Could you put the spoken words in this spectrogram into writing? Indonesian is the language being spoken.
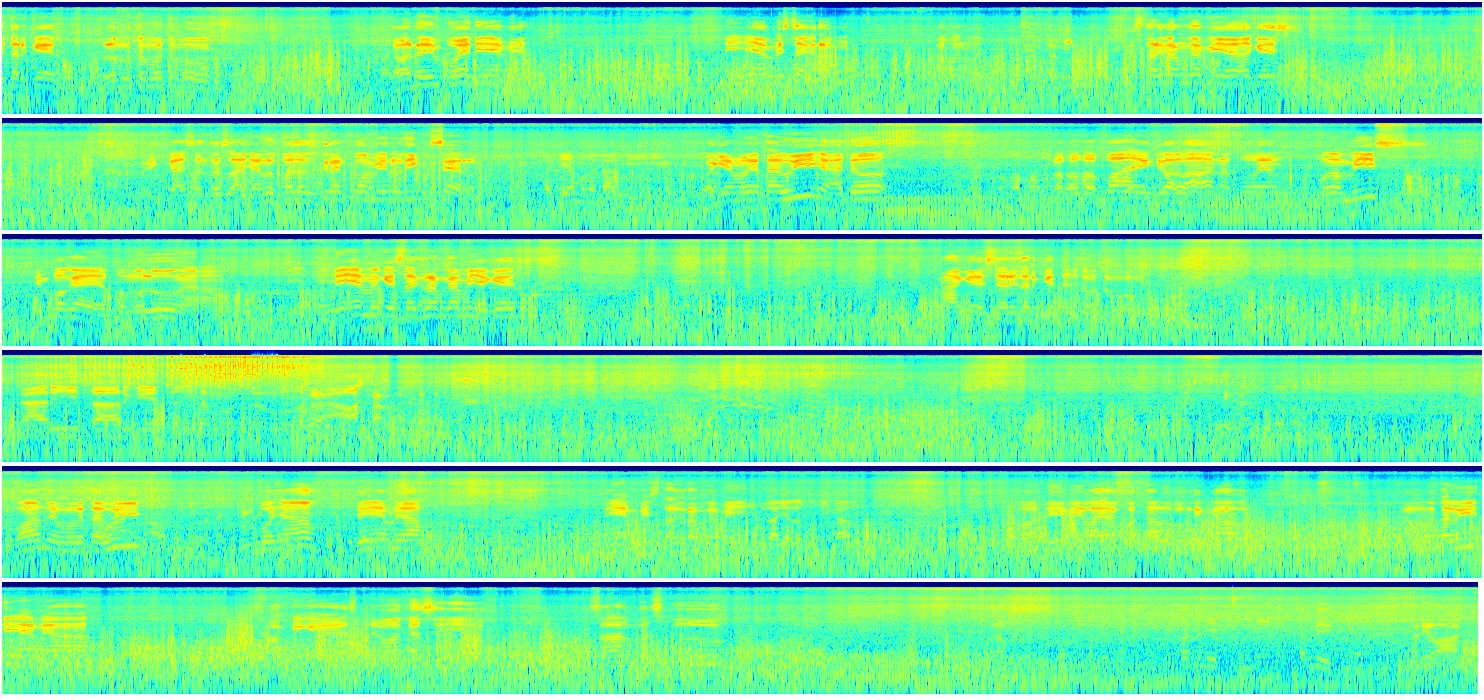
cari target. Belum ketemu temu kalau ada info ya DM ya. DM Instagram. Apa namanya? Kami. Instagram kami ya guys. Rika Santosa jangan lupa subscribe komen like share. Bagi yang mengetahui. Bagi yang mengetahui ada bapak-bapak yang jualan apa yang pengemis info kayak pemulung nah. DM ke Instagram kami ya guys. Nah guys cari target temu-temu cari target teman-teman yang mengetahui. Infonya DM ya. DM ke Instagram kami. Wilayah Lubuk Linggau oh, di wilayah kota Lubuk Linggau yang mengetahui DM ya. Oke guys terima kasih. Salam bosku. Berapa? Menit? สำเร็จสำเร็จก่อน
